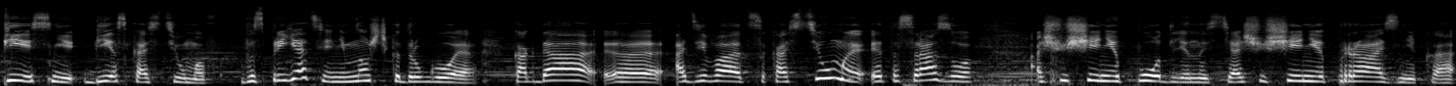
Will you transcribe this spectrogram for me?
песни без костюмов, восприятие немножечко другое. Когда э, одеваются костюмы, это сразу ощущение подлинности, ощущение праздника.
